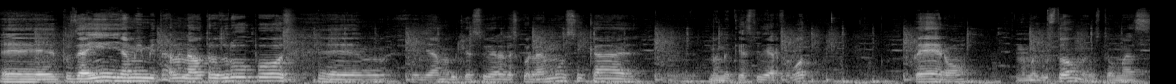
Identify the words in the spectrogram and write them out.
Eh, pues de ahí ya me invitaron a otros grupos, eh, ya me metí a estudiar a la escuela de música, me metí a estudiar robot, pero no me gustó, me gustó más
